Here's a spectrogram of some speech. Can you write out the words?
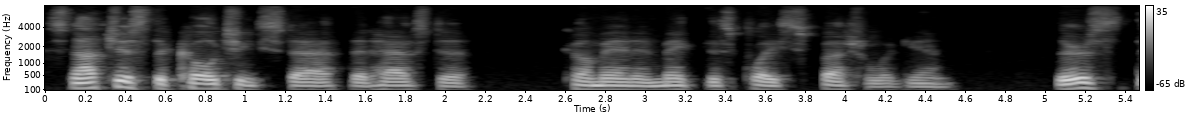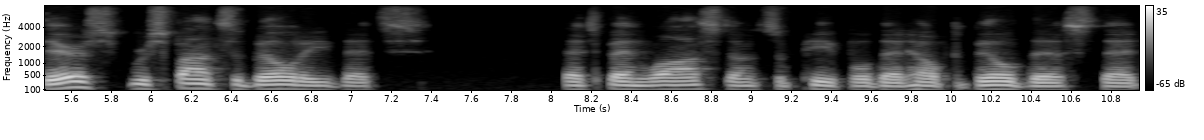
it's not just the coaching staff that has to come in and make this place special again. There's there's responsibility that's that's been lost on some people that helped build this that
